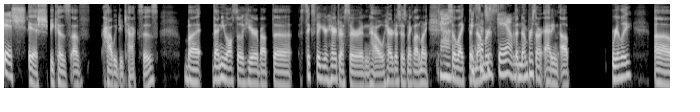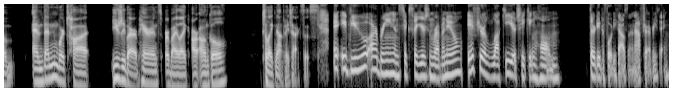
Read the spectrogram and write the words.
ish. ish because of how we do taxes. But then you also hear about the six figure hairdresser and how hairdressers make a lot of money. Yeah. So like the it's numbers such a scam. the numbers aren't adding up really. Um, and then we're taught usually by our parents or by like our uncle to like not pay taxes. if you are bringing in six figures in revenue, if you're lucky, you're taking home 30 to 40,000 after everything.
